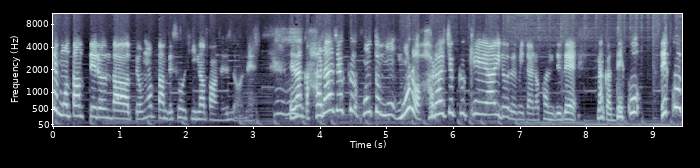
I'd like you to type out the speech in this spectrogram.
でも立ってるんだって思ったんですごい気になったんですよね。で、なんか原宿、ほんとも、もろ原宿系アイドルみたいな感じで、なんかデコ、デコ、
